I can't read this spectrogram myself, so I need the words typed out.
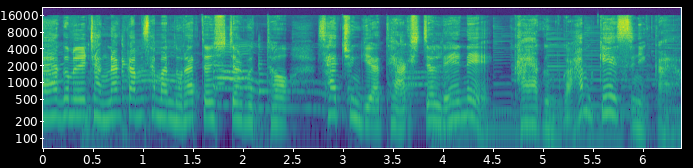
가야금을 장난감 삼아 놀았던 시절부터 사춘기와 대학 시절 내내 가야금과 함께 했으니까요.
